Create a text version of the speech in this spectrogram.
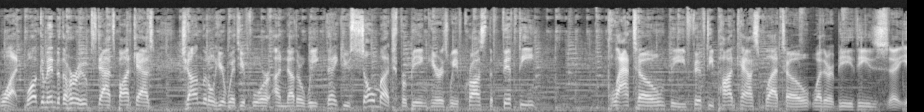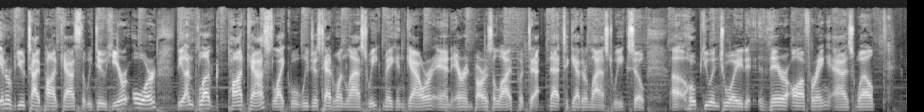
what? Welcome into the Her Hoop Stats Podcast. John Little here with you for another week. Thank you so much for being here as we've crossed the 50 plateau, the 50 podcast plateau, whether it be these uh, interview type podcasts that we do here or the unplugged podcast, like we just had one last week. Megan Gower and Aaron Barzilai put that together last week. So, uh, hope you enjoyed their offering as well.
